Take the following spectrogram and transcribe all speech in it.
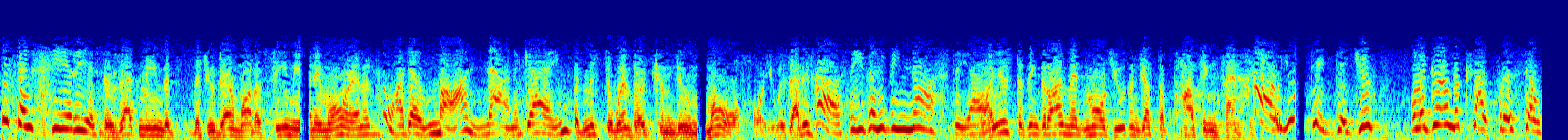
you're so serious. Does that mean that, that you don't want to see me anymore, Ellen? Oh, I don't mind now and again. But Mr. Wimper can do more for you, is that it? Oh, so you're going to be nasty, eh? I used to think that I meant more to you than just a passing fancy. Oh, you did, did you? Well, a girl looks out for herself,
